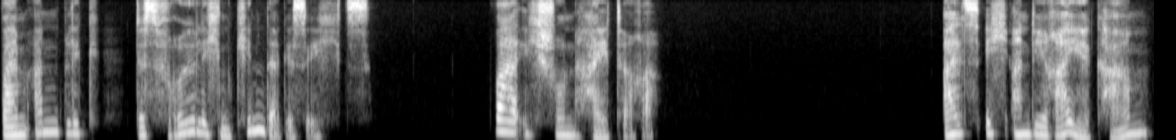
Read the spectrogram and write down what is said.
Beim Anblick des fröhlichen Kindergesichts war ich schon heiterer. Als ich an die Reihe kam,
